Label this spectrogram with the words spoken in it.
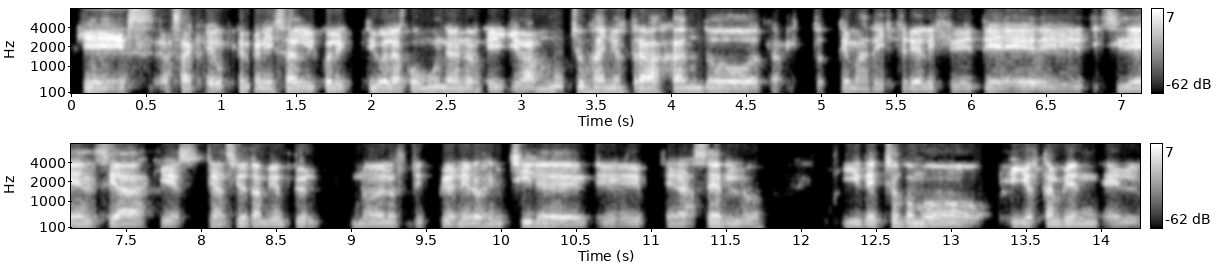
que, es, o sea, que, organiza el colectivo La Comuna, ¿no? que lleva muchos años trabajando temas de historia LGBT, de disidencias, que, han sido también uno de los pioneros en Chile eh, en hacerlo. Y de hecho, como ellos también, el,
